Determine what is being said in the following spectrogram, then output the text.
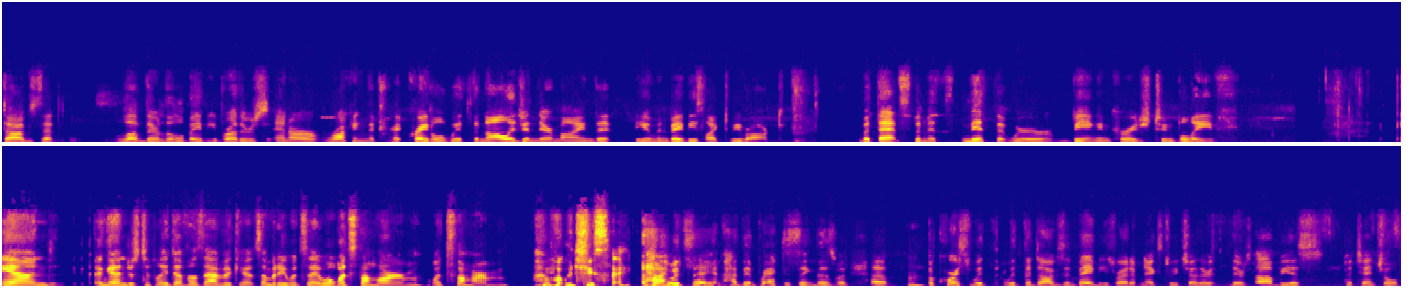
dogs that love their little baby brothers and are rocking the tra- cradle with the knowledge in their mind that human babies like to be rocked. But that's the myth myth that we're being encouraged to believe. And again, just to play devil's advocate, somebody would say, "Well, what's the harm? What's the harm?" what would you say? I would say, and I've been practicing this one. Um, Mm. of course, with with the dogs and babies right up next to each other, there's obvious potential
